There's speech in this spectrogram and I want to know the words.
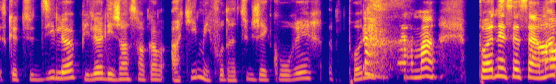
ce que tu dis là, puis là, les gens sont comme OK, mais faudrait-tu que j'aille courir? Pas nécessairement. pas nécessairement.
